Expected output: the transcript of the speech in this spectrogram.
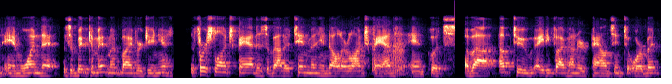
and one that was a big commitment by Virginia. The first launch pad is about a $10 million launch pad and puts about up to 8,500 pounds into orbit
